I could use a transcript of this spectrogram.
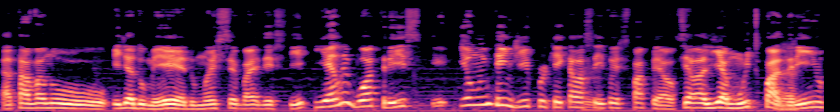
Ela tava no Ilha do Medo, Manchester by the Sea, e ela é boa atriz, e eu não entendi por que, que ela aceitou esse papel. Se ela lia muito quadrinho,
